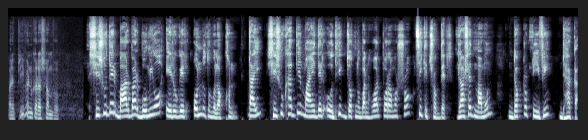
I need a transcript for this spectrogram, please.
মানে প্রিভেন্ট করা সম্ভব। শিশুদের বারবার বমিও এ রোগের অন্যতম লক্ষণ। তাই শিশু খাদ্যে মায়েদের অধিক যত্নবান হওয়ার পরামর্শ চিকিৎসকদের। রাশেদ মামুন ডক্টর টিভি ঢাকা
